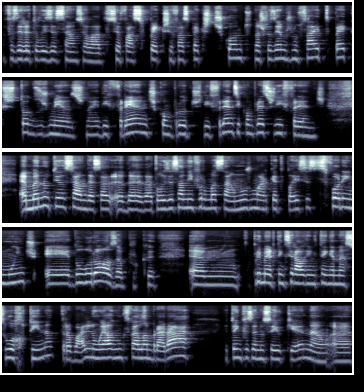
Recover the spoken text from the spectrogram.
a fazer atualização, sei lá, se eu faço packs, eu faço packs de desconto, nós fazemos no site packs todos os meses, não é? diferentes, com produtos diferentes e com preços diferentes. A manutenção dessa, da, da atualização de informação nos marketplaces, se forem muitos, é dolorosa, porque um, primeiro tem que ser alguém que tenha na sua rotina de trabalho, não é alguém que se vai lembrar, ah, eu tenho que fazer não sei o que, não. Uh,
